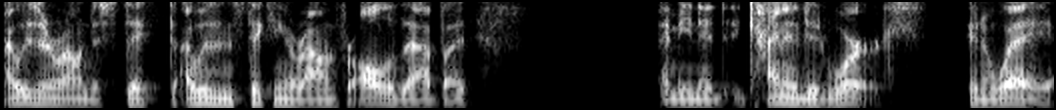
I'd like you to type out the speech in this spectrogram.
I wasn't around to stick, I wasn't sticking around for all of that, but I mean, it, it kind of did work in a way.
